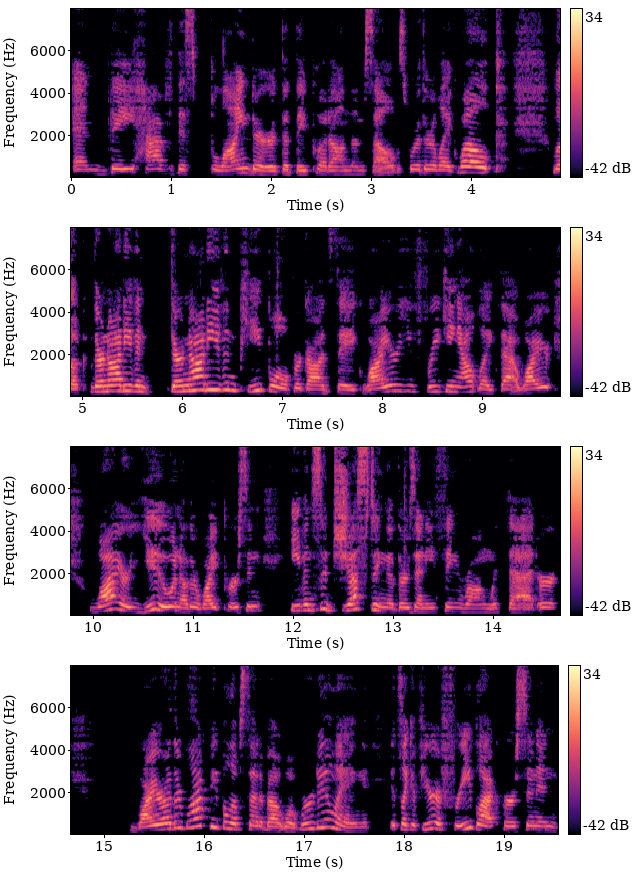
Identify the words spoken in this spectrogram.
and they have this blinder that they put on themselves where they're like, well, look, they're not even they're not even people for God's sake. Why are you freaking out like that? Why are why are you, another white person, even suggesting that there's anything wrong with that? Or why are other black people upset about what we're doing? It's like if you're a free black person and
